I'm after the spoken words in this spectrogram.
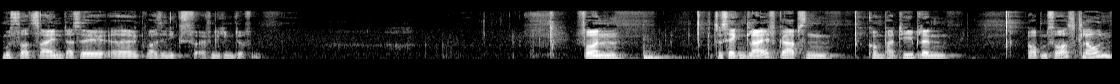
muss dort sein, dass sie äh, quasi nichts veröffentlichen dürfen. Von zu Second Life gab es einen kompatiblen Open Source Clone,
